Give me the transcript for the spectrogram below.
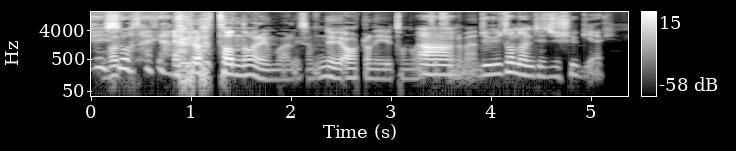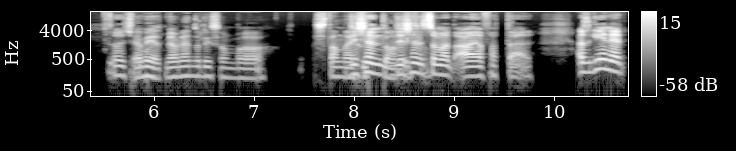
Jag är Vad- så taggad. jag vill vara tonåring bara liksom. Nu 18 är ju tonåring Ja, fortfarande men. du är ju tonåring tills du är 20 Jack. Jag vet, men jag vill ändå liksom bara stanna i Det, 17 kän, det liksom. känns som att, ja jag fattar. Alltså grejen är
